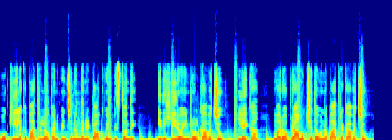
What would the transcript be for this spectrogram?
ఓ కీలక పాత్రలో కనిపించనుందనే టాక్ వినిపిస్తోంది. ఇది హీరోయిన్ రోల్ కావచ్చు లేక మరో ప్రాముఖ్యత ఉన్న పాత్ర కావచ్చు.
